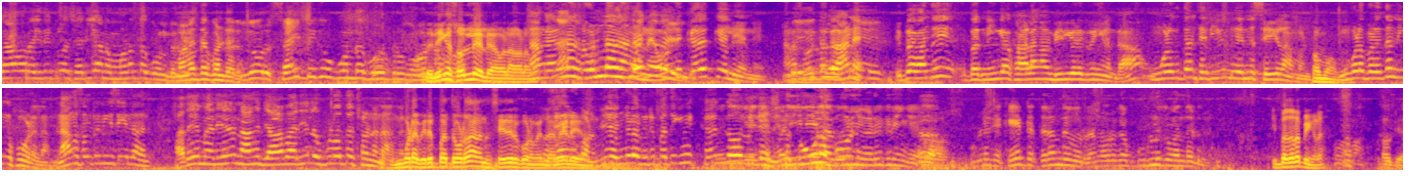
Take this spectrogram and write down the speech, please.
ஜாவாரம் இதுக்குள்ள சரியான மனத்தை கொண்டு மனத்தை கொண்டு இது ஒரு சைட்டுக்கு கொண்டு போட்டுருக்கோம். நீங்க சொல்லல நாங்க கேட்கலையே இப்ப வந்து இப்ப நீங்க காலங்காலம் வீடியோ எடுக்கிறீங்கன்னா உங்களுக்கு தான் தெரியும் என்ன செய்யலாம். உங்களை பிறகு தான் நீங்க போடலாம். நாங்க சொல்றோம் நீங்க செய்யலாம். அதே மாதிரியே நாங்க வியாபாரியில இவ்வளவு தான் சொன்னோம் உங்களோட விருப்பத்தோட தான் செய்திருக்கணும் எங்களோட விருப்பத்துக்குமே கேட்கவும் இல்லை தூணை போட்டு வீடியோ எடுக்கிறீங்க. உள்ளுக்கு கேட்டு திறந்து விடுறேன் ஒரு கப் உள்ளுக்கு வந்துடுது. இப்போ திறப்பீங்களா? ஓகே.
